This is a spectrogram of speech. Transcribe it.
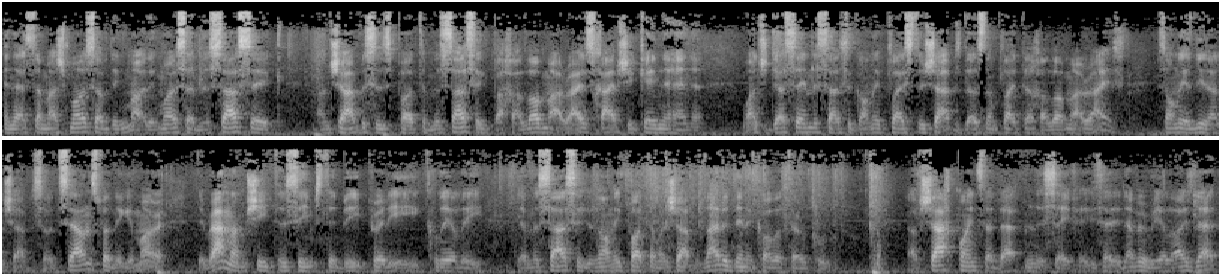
And that's the mashmos of the Gemara. The Gemara said, Misasik on Shabbos is potter, Misasik b'chalov ma'arayis chayv shekei nehena. Once you just say Misasik only applies to Shabbos, doesn't apply to chalov ma'arayis. It's only a din on Shabbos. So it sounds from the Gemara, the Rambam Shita seems to be pretty clearly that Misasik is only potter on Shabbos, not a din in kol Torah kula. Rav Shach points at that in the Sefer. He said he never realized that.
